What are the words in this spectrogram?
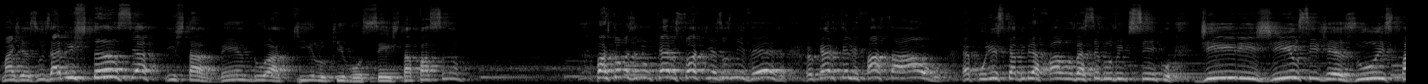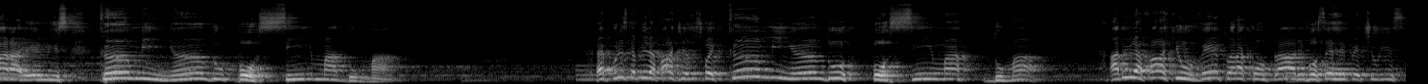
Mas Jesus, à distância, está vendo aquilo que você está passando. Pastor, mas eu não quero só que Jesus me veja, eu quero que ele faça algo. É por isso que a Bíblia fala no versículo 25: Dirigiu-se Jesus para eles, caminhando por cima do mar. É por isso que a Bíblia fala que Jesus foi caminhando por cima do mar. A Bíblia fala que o vento era contrário, e você repetiu isso.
